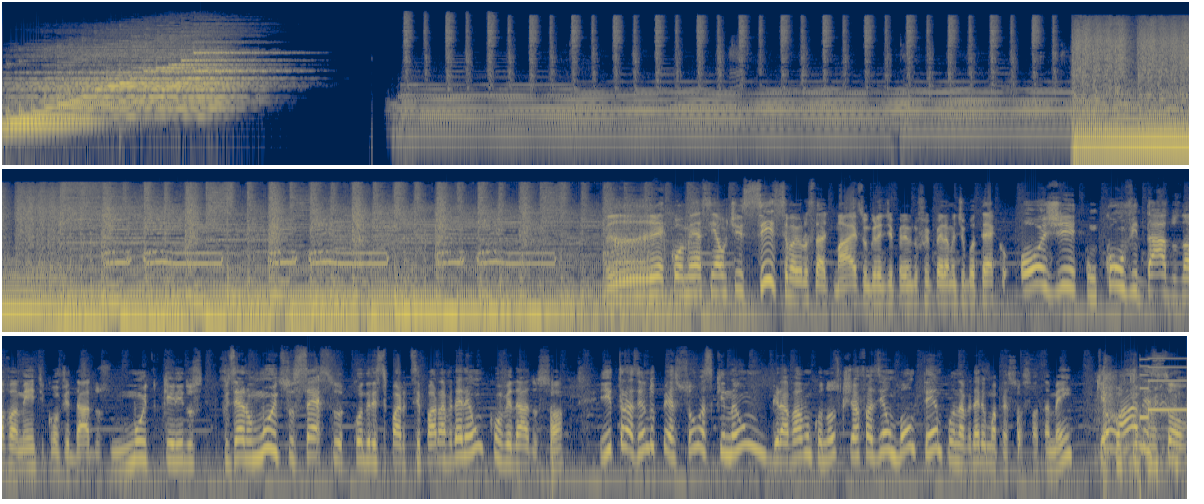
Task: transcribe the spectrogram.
Thank you. Recomeça em altíssima velocidade. Mais um grande prêmio do Fliperama de Boteco. Hoje, com convidados novamente, convidados muito queridos, fizeram muito sucesso quando eles participaram. Na verdade, é um convidado só. E trazendo pessoas que não gravavam conosco já fazia um bom tempo. Na verdade, uma pessoa só também, que é o Alisson.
